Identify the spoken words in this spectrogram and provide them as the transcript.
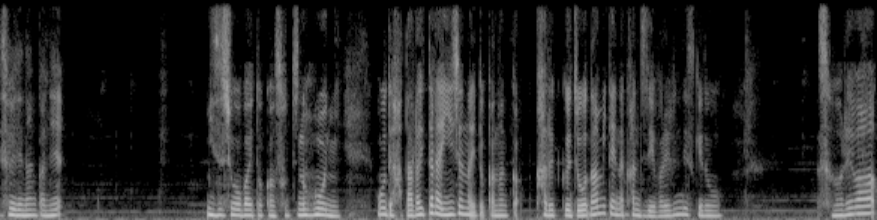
それでなんかね、水商売とかそっちの方に、方で働いたらいいじゃないとかなんか軽く冗談みたいな感じで言われるんですけど、それは、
